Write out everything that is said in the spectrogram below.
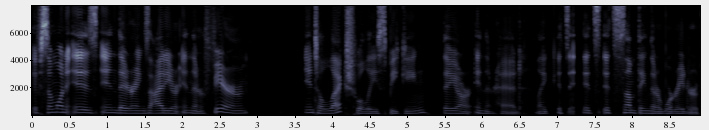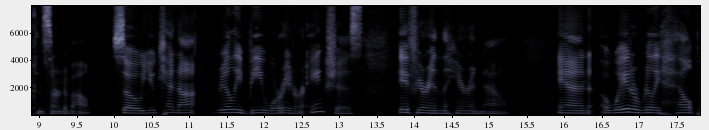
if someone is in their anxiety or in their fear, intellectually speaking, they are in their head. Like it's it's it's something they're worried or concerned about. So you cannot really be worried or anxious if you're in the here and now. And a way to really help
